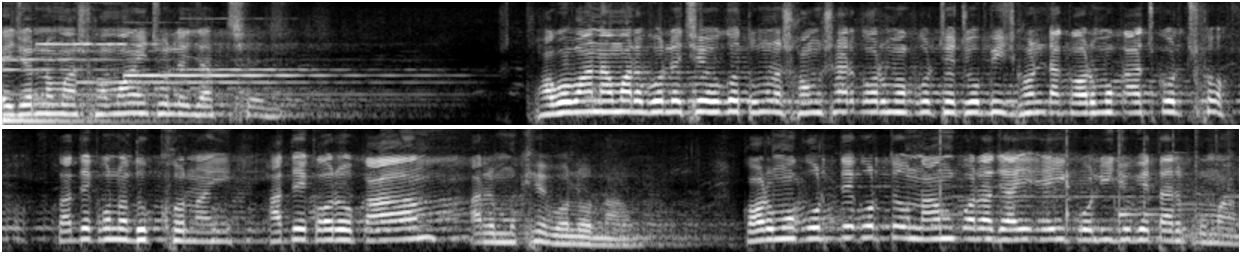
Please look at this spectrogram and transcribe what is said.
এই জন্য মা, সময় চলে যাচ্ছে। ভগবান আমার বলেছে, ওগো, তোমরা সংসার কর্ম করছ, চব্বিশ ঘণ্টা কর্ম কাজ করছ, তাতে কোনো দুঃখ নাই। হাতে করো কাম আর মুখে বলো নাম। কর্ম করতে করতেও নাম করা যায়, এই কলিযুগে তার প্রমাণ।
